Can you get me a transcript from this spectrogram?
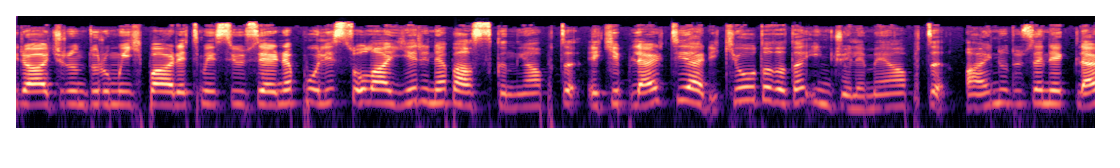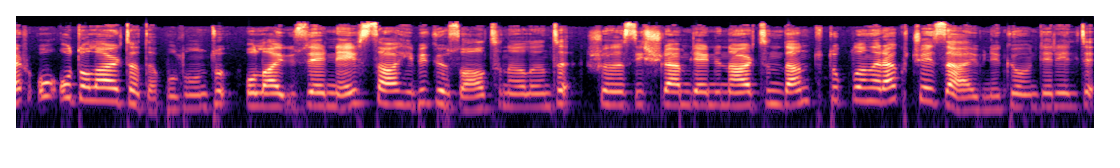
Kiracının durumu ihbar etmesi üzerine polis olay yerine baskın yaptı. Ekipler diğer iki odada da inceleme yaptı. Aynı düzenekler o odalarda da bulundu. Olay üzerine ev sahibi gözaltına alındı. Şahıs işlemlerinin ardından tutuklanarak cezaevine gönderildi.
